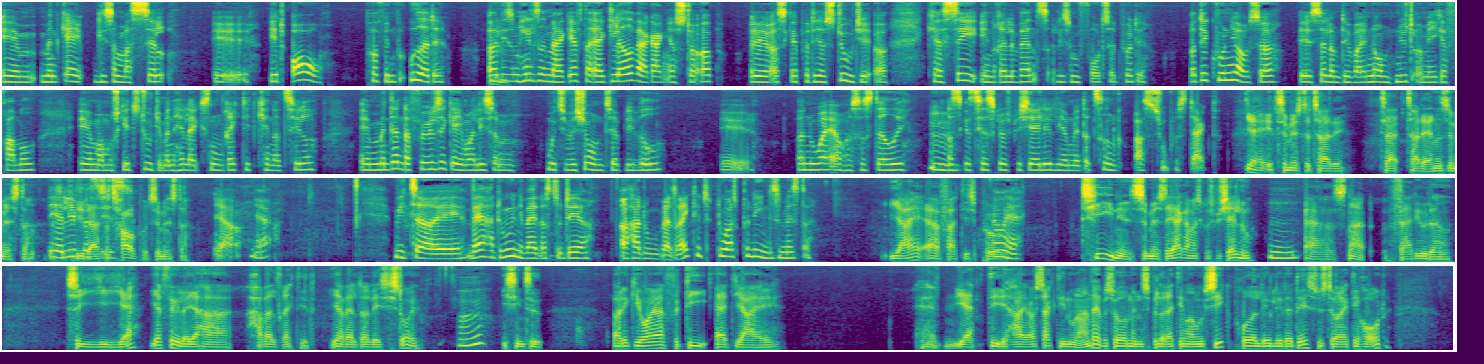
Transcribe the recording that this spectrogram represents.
Øhm, men gav ligesom mig selv øh, et år på at finde ud af det, og Mm. ligesom hele tiden mærke efter, at jeg er glad hver gang, jeg står op øh, og skal på det her studie, og kan se en relevans og ligesom fortsætte på det. Og det kunne jeg jo så, øh, selvom det var enormt nyt og mega fremmed, øh, og måske et studie, man heller ikke sådan rigtigt kender til. Øh, men den der følelse gav mig ligesom motivationen til at blive ved. Øh, og nu er jeg jo så stadig, mm. og skal til at skrive speciale lige om lidt, og tiden går bare super stærkt. Ja, et semester tager det, tager, tager det andet semester. Altså, Ja, lige fordi der er så præcis. travlt på et semester. Ja. Ja. Victor, øh, hvad har du egentlig valgt at studere? Og har du valgt rigtigt? Du er også på 9. semester. Jeg er faktisk på oh, ja. 10. semester. Jeg er skrive special nu. Mm. er snart færdiguddannet. Så ja, jeg føler, jeg har, har valgt rigtigt. Jeg har valgt at læse historie Mm. i sin tid. Og det gjorde jeg, fordi at jeg... øh, Ja, det har jeg også sagt i nogle andre episoder, men spillede rigtig meget musik, prøvede at leve lidt af det, synes det var rigtig hårdt.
